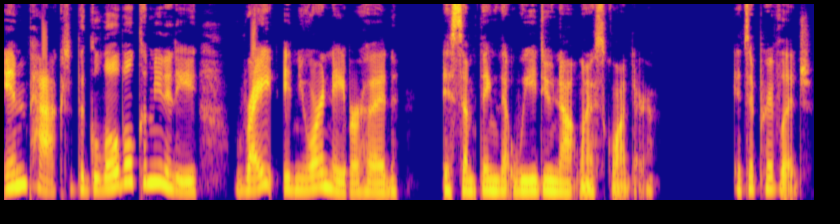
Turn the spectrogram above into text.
impact the global community right in your neighborhood is something that we do not want to squander. It's a privilege.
